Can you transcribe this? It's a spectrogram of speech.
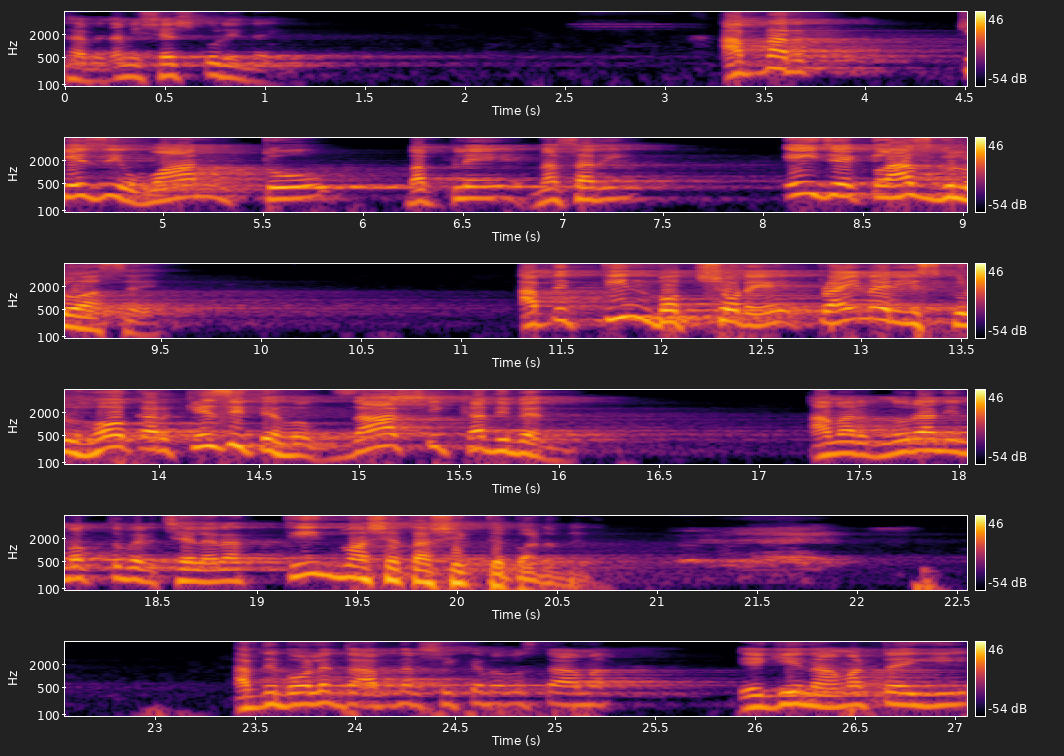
থামেন, আমি শেষ করি নাই। আপনার কেজি ওয়ান, টু বা প্লে, নার্সারি, এই যে ক্লাসগুলো আছে, আপনি তিন বছরে প্রাইমারি স্কুল হোক আর কেজিতে হোক, যা শিক্ষা দিবেন, আমার নুরানি মক্তবের ছেলেরা তিন মাসে তা শিখতে পারবে। আপনি বলেন তো, আপনার শিক্ষা ব্যবস্থা আমার এগিয়ে না, আমারটা এগিয়ে?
